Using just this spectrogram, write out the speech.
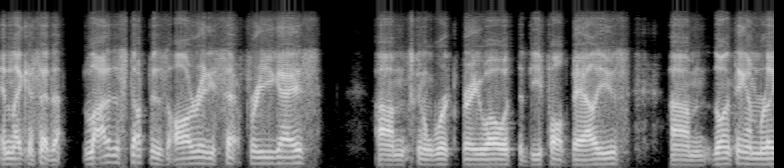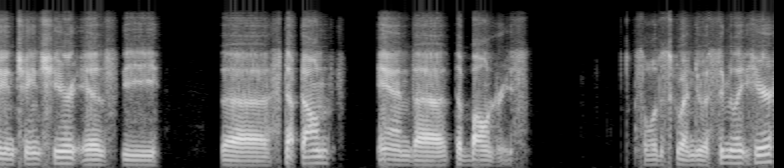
and like I said, a lot of this stuff is already set for you guys. Um, it's going to work very well with the default values. Um, the only thing I'm really going to change here is the, the step down and uh, the boundaries. So we'll just go ahead and do a simulate here.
